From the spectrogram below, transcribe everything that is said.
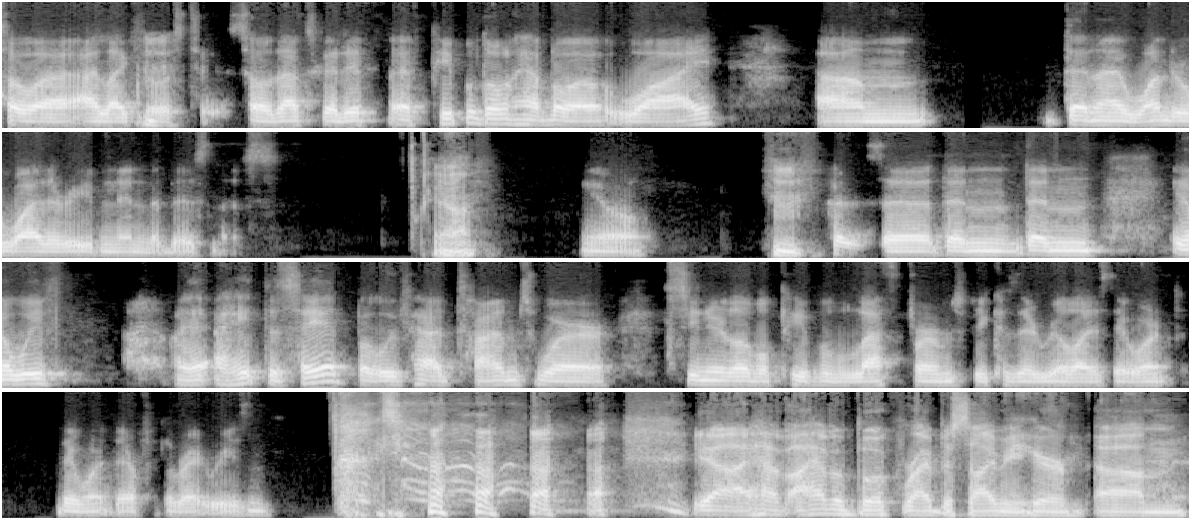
so uh, I like Hmm. those two. So that's good. If if people don't have a why, um, then I wonder why they're even in the business. Yeah. You know, Hmm. because uh, then then you know we've I, I hate to say it, but we've had times where senior level people left firms because they realized they weren't they weren't there for the right reason. yeah, I have I have a book right beside me here um,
